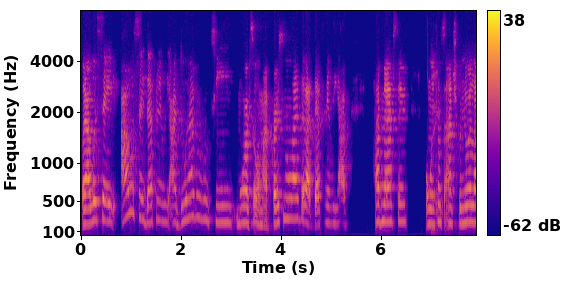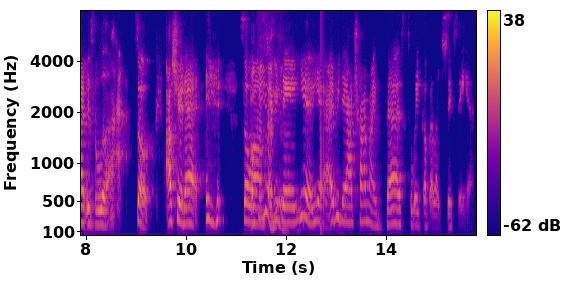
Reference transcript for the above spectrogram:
But I would say I would say definitely I do have a routine more so in my personal life that I definitely have have mastered. But when it comes to entrepreneur life, it's a little so I'll share that. so okay, um, yeah, every yeah. day, yeah, yeah, every day I try my best to wake up at like 6 a.m.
